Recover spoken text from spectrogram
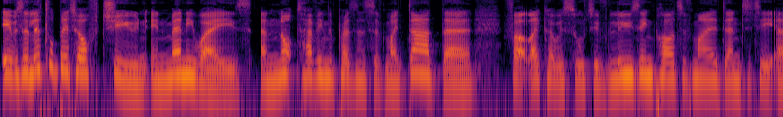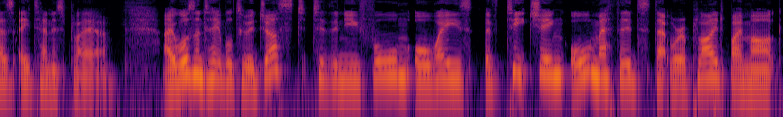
It was a little bit off tune in many ways, and not having the presence of my dad there felt like I was sort of losing part of my identity as a tennis player. I wasn't able to adjust to the new form or ways of teaching or methods that were applied by Mark,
